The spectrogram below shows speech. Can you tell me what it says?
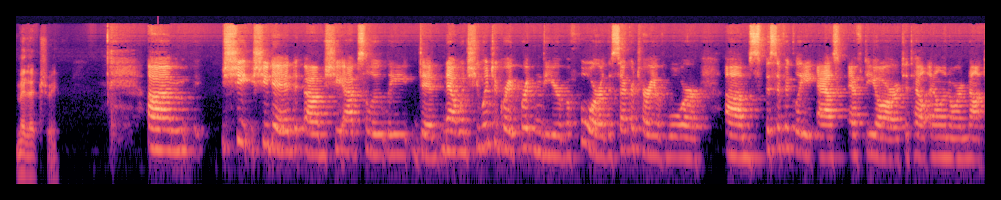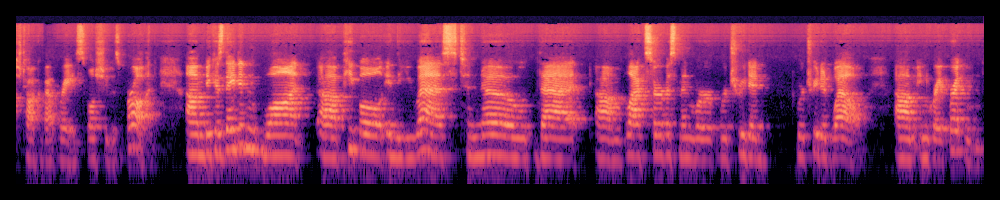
military? Um, she she did. Um, she absolutely did. Now, when she went to Great Britain the year before, the Secretary of War um, specifically asked FDR to tell Eleanor not to talk about race while she was abroad, um, because they didn't want uh, people in the U.S. to know that um, black servicemen were were treated were treated well um, in Great Britain.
